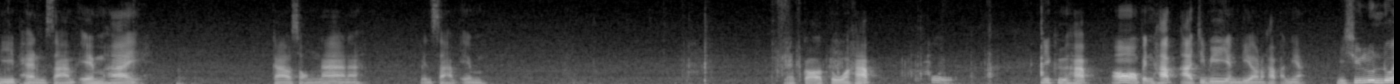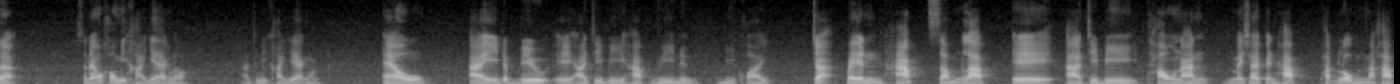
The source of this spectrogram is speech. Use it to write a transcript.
มีแผ่น 3M ให้กาว2หน้านะ เป็น 3M แล้วก็ตัวฮับ โอ้ นี่คือฮับ อ๋อ เป็นฮับ RGB อย่างเดียวนะครับ อันเนี้ย มีชื่อรุ่นด้วยอะแสดงว่าเขามีขายแยกเหรอ อาจจะมีขายแยกมั้ง L I W A R G B Hub V1 B Quiet จะเป็นฮับสำหรับ A R G B เท่านั้น ไม่ใช่เป็นฮับพัดลมนะครับ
